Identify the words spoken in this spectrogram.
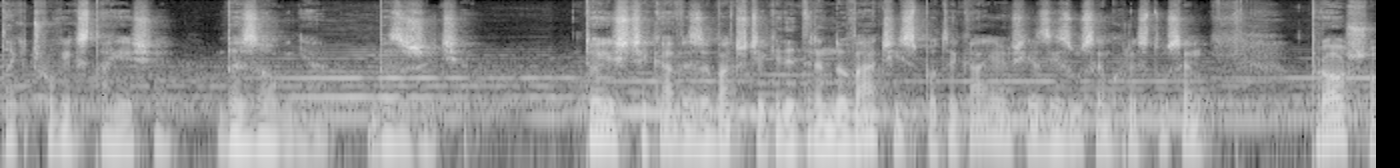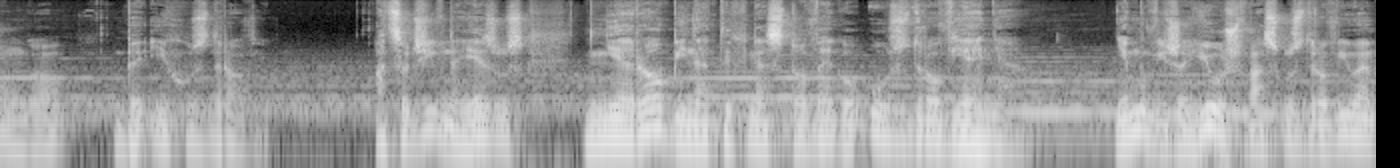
Taki człowiek staje się bez ognia, bez życia. To jest ciekawe, zobaczcie, kiedy trendowaci spotykają się z Jezusem Chrystusem, proszą Go, by ich uzdrowił. A co dziwne, Jezus nie robi natychmiastowego uzdrowienia. Nie mówi, że już was uzdrowiłem,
